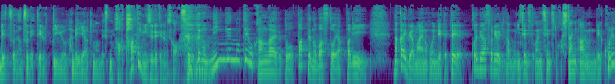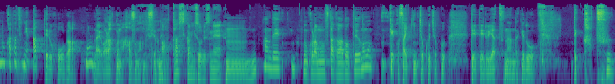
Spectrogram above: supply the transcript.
列がずれてるっていうようなレイアウトなんですね。は、縦にずれてるんですか？そう。でも人間の手を考えると、パッて伸ばすと、やっぱり、中指は前の方に出てて、小指はそれより多分1センチとか2センチとか下にあるんで、これの形に合ってる方が、本来は楽なはずなんですよね。あ、確かにそうですね。うん。なんで、このコラムスタガードっていうのも結構最近ちょくちょく出てるやつなんだけど、で、かつ、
